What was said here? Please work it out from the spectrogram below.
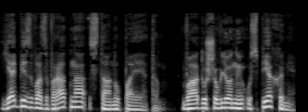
я безвозвратно стану поэтом. Воодушевленный успехами,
